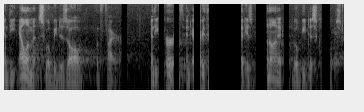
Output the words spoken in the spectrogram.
and the elements will be dissolved with fire, and the earth and everything that is done on it will be disclosed.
